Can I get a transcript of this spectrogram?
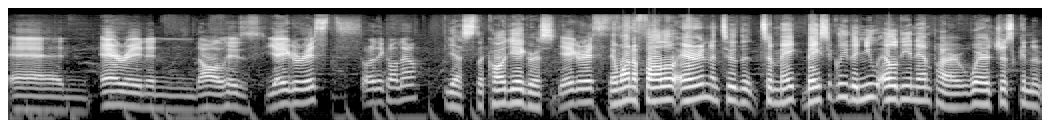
And Aaron and all his Jaegerists, what are they called now? yes, they're called Jaegerists. Jaegerists. They want to follow Aaron into the to make basically the new Eldian Empire, where it's just gonna,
